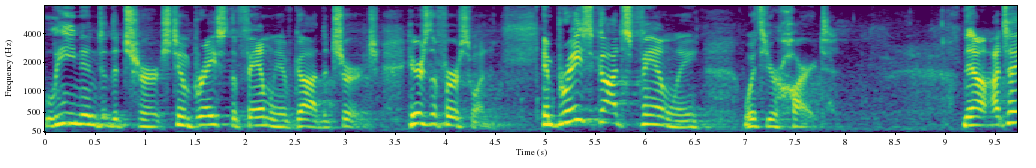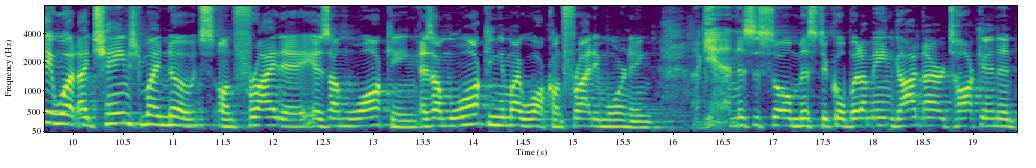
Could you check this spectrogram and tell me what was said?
lean into the church, to embrace the family of God, the church. Here's the first one embrace God's family with your heart. Now, I tell you what, I changed my notes on Friday as I'm walking, as I'm walking in my walk on Friday morning. Again, this is so mystical, but I mean, God and I are talking, and,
